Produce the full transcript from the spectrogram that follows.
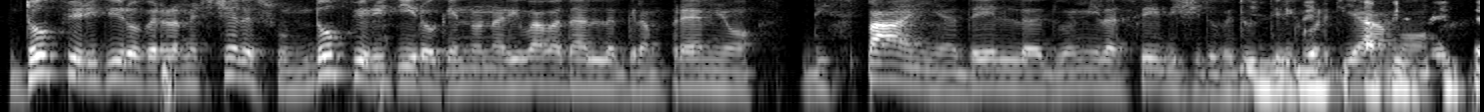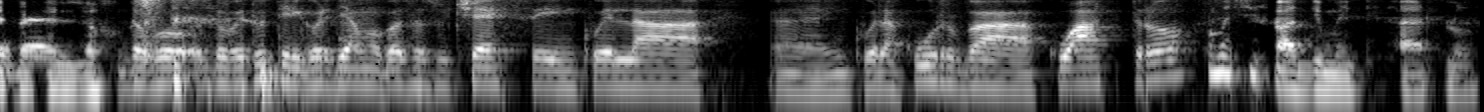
Doppio ritiro per la Mercedes, un doppio ritiro che non arrivava dal Gran Premio di Spagna del 2016 dove tutti ricordiamo, dopo, dove tutti ricordiamo cosa successe in quella, eh, in quella curva 4. Come si fa a dimenticarlo?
